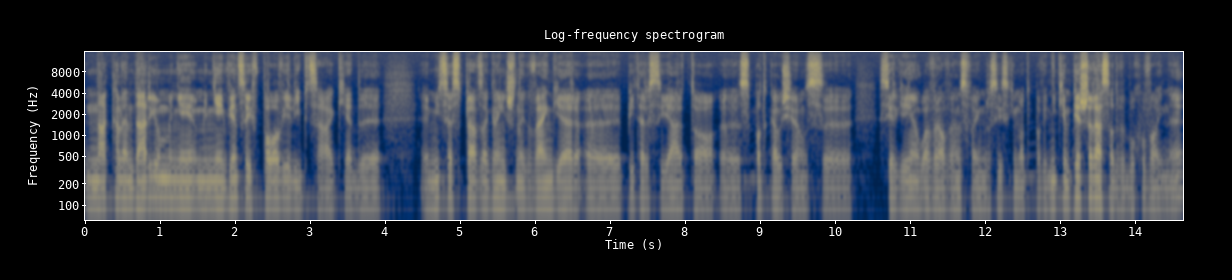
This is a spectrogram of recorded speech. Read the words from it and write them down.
na kalendarium mniej, mniej więcej w połowie lipca, kiedy minister spraw zagranicznych Węgier e, Peter Sijarto e, spotkał się z Siergiejem Ławrowem, swoim rosyjskim odpowiednikiem, pierwszy raz od wybuchu wojny.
